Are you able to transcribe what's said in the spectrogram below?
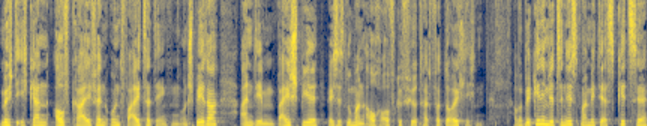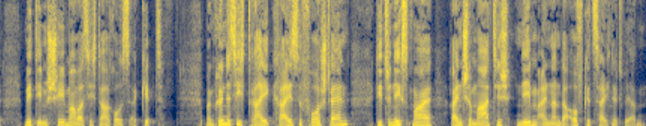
möchte ich gern aufgreifen und weiterdenken und später an dem Beispiel, welches Luhmann auch aufgeführt hat, verdeutlichen. Aber beginnen wir zunächst mal mit der Skizze, mit dem Schema, was sich daraus ergibt. Man könnte sich drei Kreise vorstellen, die zunächst mal rein schematisch nebeneinander aufgezeichnet werden.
